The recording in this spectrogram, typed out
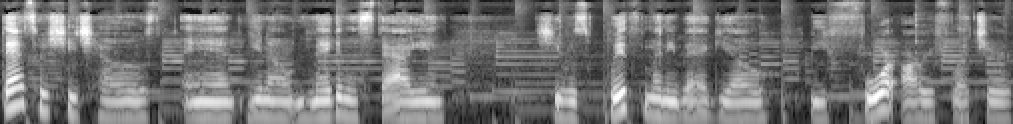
that's who she chose. And, you know, Megan Thee Stallion, she was with Moneybagg Yo before Ari Fletcher.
